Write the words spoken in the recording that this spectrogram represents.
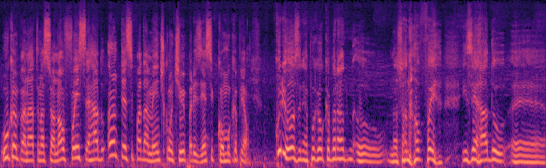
O campeonato nacional foi encerrado antecipadamente com o time parisiense como campeão. Curioso, né? Porque o campeonato o nacional foi encerrado é,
